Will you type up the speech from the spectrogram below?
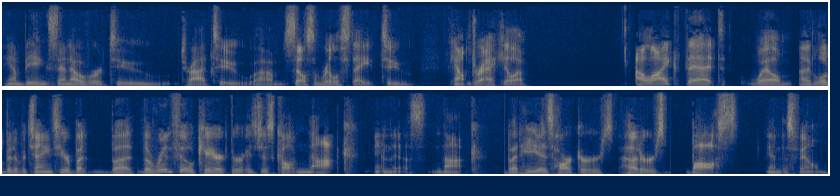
him being sent over to try to um, sell some real estate to Count Dracula. I like that. Well, a little bit of a change here, but but the Renfield character is just called Knock in this Knock, but he is Harker's Hutter's boss in this film,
